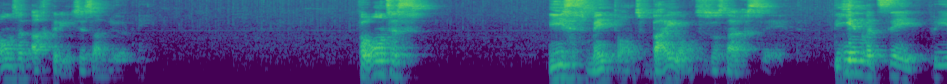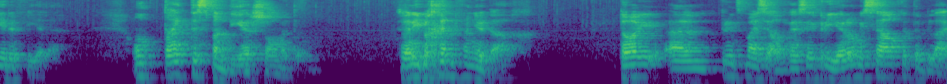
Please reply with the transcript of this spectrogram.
ons wat agter Jesus aanloop nie vir ons is Jesus met ons, by ons, soos ons nou gesê het. Die een wat sê vrede vir julle om tyd te spandeer saam met hom. So aan die begin van jou dag. Daai ehm um, vriend vir my sê altyd, hy sê vir die Here om dieselfde te bly,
